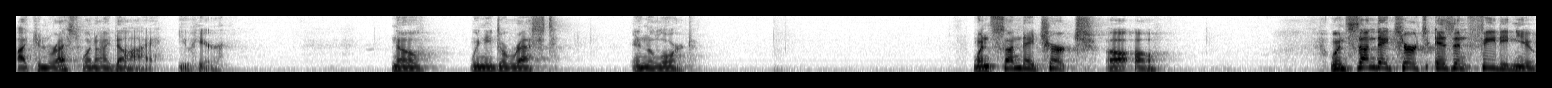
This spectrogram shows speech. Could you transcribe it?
I can rest when I die, you hear. No, we need to rest in the Lord. When Sunday church, uh oh, when Sunday church isn't feeding you,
